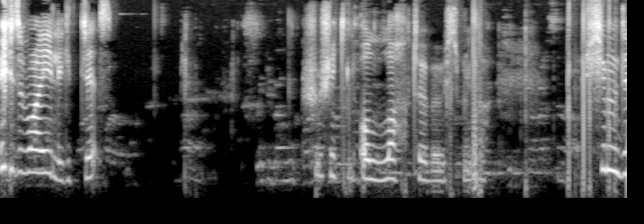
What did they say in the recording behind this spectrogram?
itfaiye ile gideceğiz. Şu şekil. Allah tövbe bismillah. Şimdi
